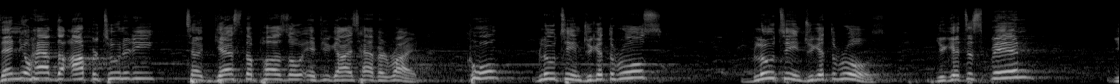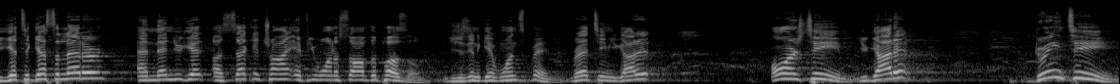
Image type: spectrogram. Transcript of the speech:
then you'll have the opportunity to guess the puzzle if you guys have it right. Cool? Blue team, did you get the rules? Blue team, do you get the rules? You get to spin, you get to guess a letter, and then you get a second try if you want to solve the puzzle. You're just going to get one spin. Red team, you got it? Orange team, you got it? Green team,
